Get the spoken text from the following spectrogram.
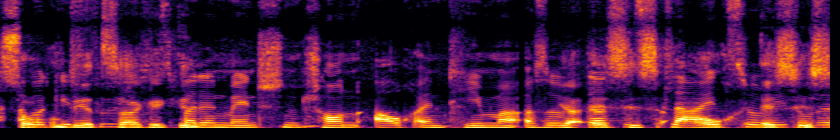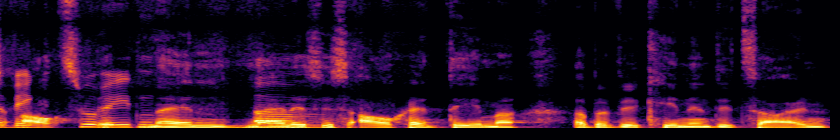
So, Aber und Gefühl jetzt sage ist ich bei den Menschen schon auch ein Thema. Also ja, das ist klein auch, zu reden oder wegzureden. nein, nein, ähm, es ist auch ein Thema. Aber wir kennen die Zahlen.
